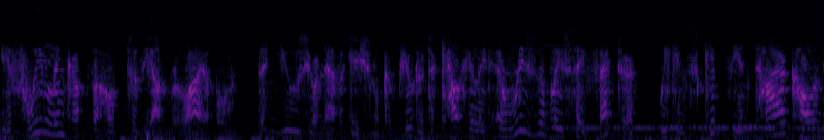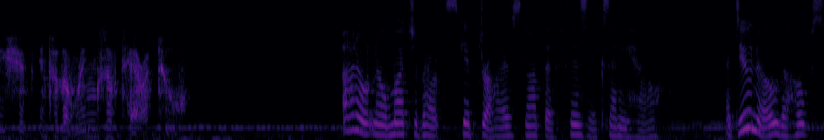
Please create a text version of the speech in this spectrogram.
If we link up the Hope to the unreliable, then use your navigational computer to calculate a reasonably safe vector, we can skip the entire colony ship into the rings of Terra 2. I don't know much about skip drives, not the physics, anyhow. I do know the Hope's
